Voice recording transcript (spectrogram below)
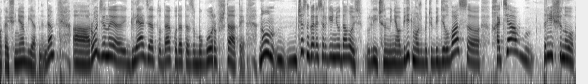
пока еще необъятной, да, а, родины, глядя туда куда-то за бугор в Штаты. Но, честно говоря, Сергею не удалось лично меня убедить, может быть, убедил вас, э, хотя трещину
